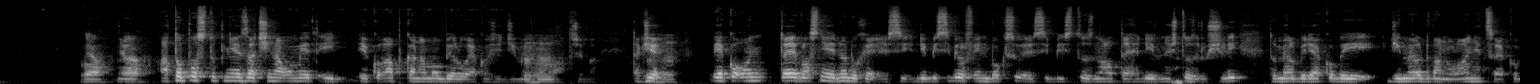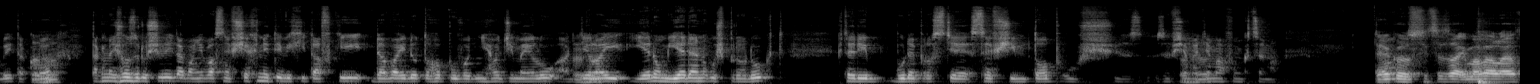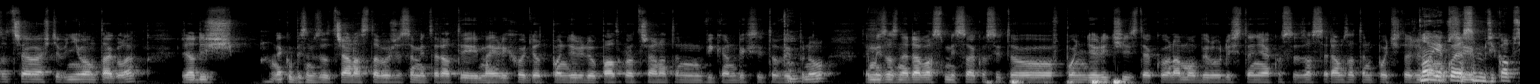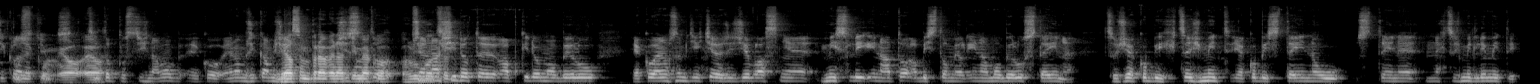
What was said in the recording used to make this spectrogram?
Jo, jo. jo. A to postupně začíná umět i jako apka na mobilu, jakože Gmail uh-huh. třeba. Takže uh-huh. Jako on, to je vlastně jednoduché. Jestli, kdyby si byl v inboxu, jestli bys to znal tehdy, než to zrušili, to měl být jakoby Gmail 2.0, něco jakoby takového. Uh-huh tak než ho zrušili, tak oni vlastně všechny ty vychytavky dávají do toho původního Gmailu a mhm. dělají mm-hmm. jenom jeden už produkt, který bude prostě se vším top už se všemi mm-hmm. těma funkcemi. To je no. jako sice zajímavé, ale já to třeba ještě vnímám takhle, že když jako by jsem si to třeba nastavil, že se mi teda ty maily chodí od pondělí do pátku a třeba na ten víkend bych si to vypnul, tak mi zase nedává smysl jako si to v pondělí číst jako na mobilu, když stejně jako se zasedám za ten počítač. No jako já jsem říkal příklad, pustím, jako jo, jo. si to pustíš na mobil, jako jenom říkám, že, já jsem právě na tím jako hluboce... přenaší do té apky do mobilu, jako jenom jsem ti chtěl říct, že vlastně myslí i na to, abys to měl i na mobilu stejné. Což jakoby chceš mít jakoby stejnou, stejné, nechceš mít limity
